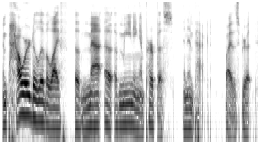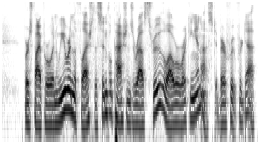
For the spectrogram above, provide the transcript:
empowered to live a life of, ma- uh, of meaning and purpose and impact by the Spirit. Verse 5 For when we were in the flesh, the sinful passions aroused through the law were working in us to bear fruit for death.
